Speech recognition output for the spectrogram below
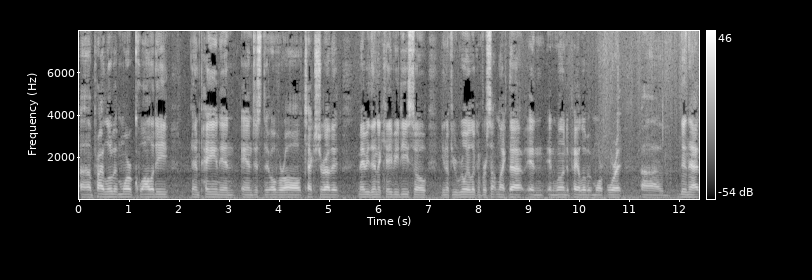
Uh, probably a little bit more quality and paint and and just the overall texture of it, maybe than a KVD. So you know, if you're really looking for something like that and and willing to pay a little bit more for it, uh, then that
